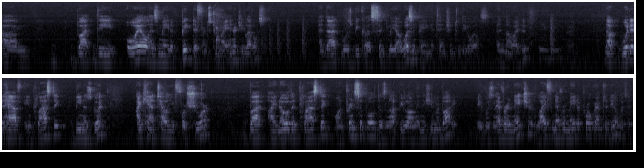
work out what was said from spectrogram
Um, but the oil has made a big difference to my energy levels. And that was because simply I wasn't paying attention to the oils, and now I do. Mm-hmm. Now, would it have in plastic been as good? I can't tell you for sure, but I know that plastic, on principle, does not belong in the human body. It was never in nature. Life never made a program to deal with it.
